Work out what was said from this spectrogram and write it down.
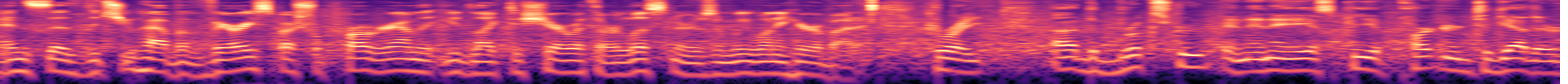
and says that you have a very special program that you'd like to share with our listeners, and we want to hear about it. Great. Uh, the Brooks Group and NASP have partnered together,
